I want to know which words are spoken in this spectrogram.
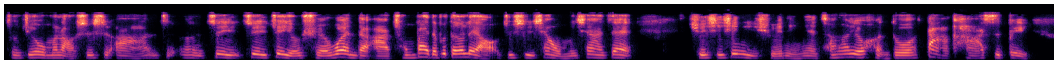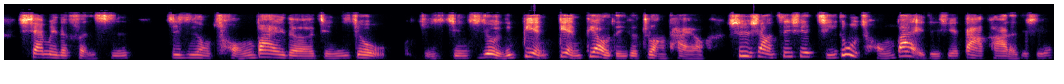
总觉得我们老师是啊，呃，最最最有学问的啊，崇拜的不得了。就是像我们现在在学习心理学里面，常常有很多大咖是被下面的粉丝就是这种崇拜的，简直就简简直就已经变变调的一个状态哦。事实上，这些极度崇拜这些大咖的这些，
